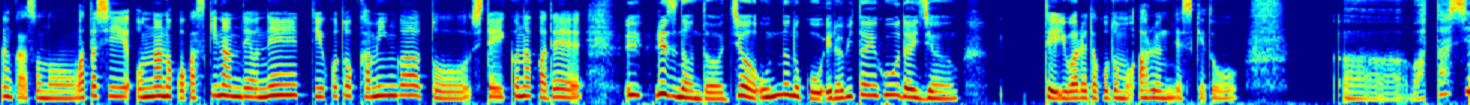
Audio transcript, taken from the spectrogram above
なんかその私女の子が好きなんだよねっていうことをカミングアウトしていく中でえレズなんだ。じゃあ女の子を選びたい放題じゃん。って言われたこともあるんですけどあ私以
